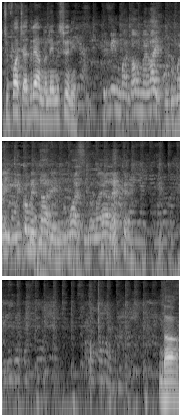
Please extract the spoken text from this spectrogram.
ce face Adrian în emisiune. Trimit, numai dau numai like-uri, numai comentarii frumoase, numai alea. Da,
